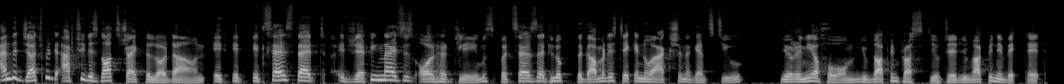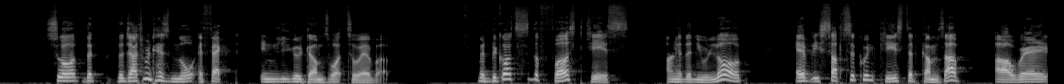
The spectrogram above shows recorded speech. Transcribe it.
and the judgment actually does not strike the law down. It, it, it says that it recognizes all her claims, but says that, look, the government has taken no action against you. You're in your home. You've not been prosecuted. You've not been evicted. So the, the judgment has no effect in legal terms whatsoever. But because this is the first case under the new law, every subsequent case that comes up, uh, where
